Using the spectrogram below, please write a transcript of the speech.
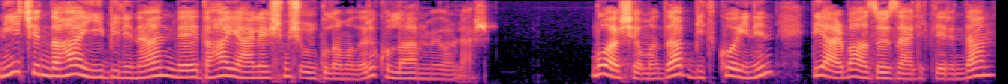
Niçin daha iyi bilinen ve daha yerleşmiş uygulamaları kullanmıyorlar? Bu aşamada Bitcoin'in diğer bazı özelliklerinden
